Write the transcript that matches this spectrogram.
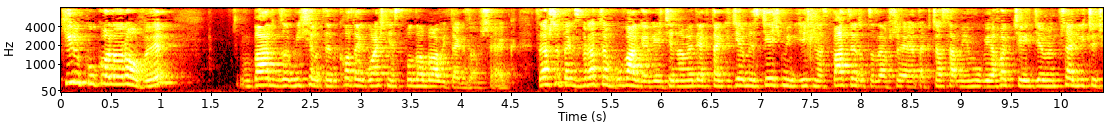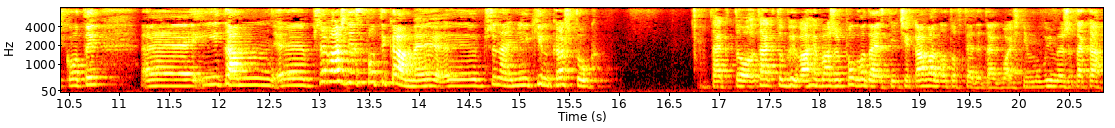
kilkukolorowy. Bardzo mi się ten kotek właśnie spodobał i tak zawsze jak, zawsze tak zwracam uwagę, wiecie, nawet jak tak idziemy z dziećmi gdzieś na spacer, to zawsze ja tak czasami mówię, chodźcie, idziemy przeliczyć koty e, i tam e, przeważnie spotykamy e, przynajmniej kilka sztuk. Tak to, tak to bywa, chyba że pogoda jest nieciekawa, no to wtedy tak właśnie mówimy, że taka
